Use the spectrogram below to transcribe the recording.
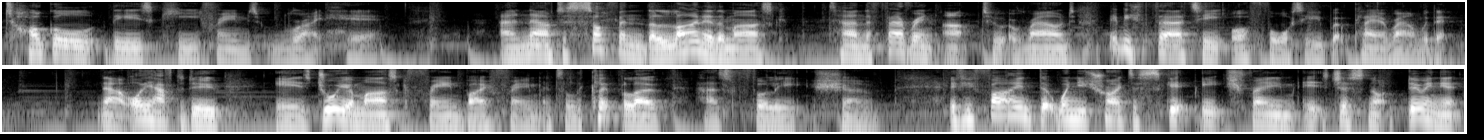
toggle these keyframes right here. And now to soften the line of the mask, turn the feathering up to around maybe 30 or 40, but play around with it. Now all you have to do is draw your mask frame by frame until the clip below has fully shown. If you find that when you try to skip each frame, it's just not doing it,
